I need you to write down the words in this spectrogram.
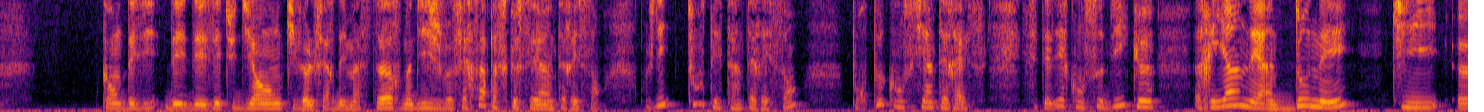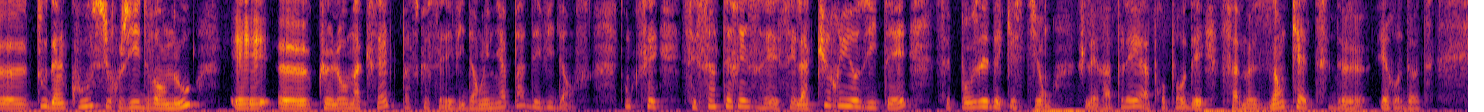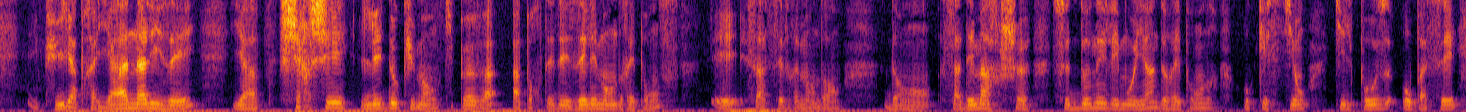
Quand des, étudiants qui veulent faire des masters me disent, je veux faire ça parce que c'est intéressant. Moi, je dis, tout est intéressant pour peu qu'on s'y intéresse. C'est-à-dire qu'on se dit que rien n'est un donné qui euh, tout d'un coup surgit devant nous et euh, que l'on accepte parce que c'est évident. Il n'y a pas d'évidence. Donc c'est s'intéresser, c'est la curiosité, c'est poser des questions. Je l'ai rappelé à propos des fameuses enquêtes de Hérodote. Et puis après, il y a analyser, il y a chercher les documents qui peuvent apporter des éléments de réponse. Et ça, c'est vraiment dans, dans sa démarche, se donner les moyens de répondre aux questions qu'il pose au passé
